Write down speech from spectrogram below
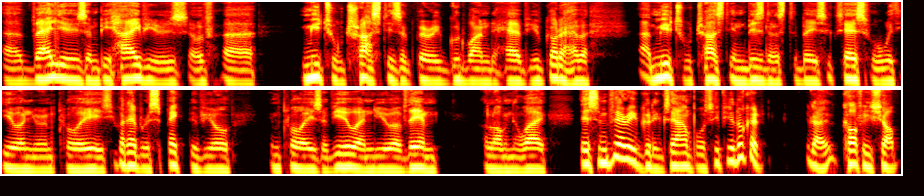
uh, values and behaviours of uh, mutual trust is a very good one to have. You've got to have a, a mutual trust in business to be successful with you and your employees. You've got to have respect of your employees, of you and you of them along the way. There's some very good examples. If you look at, you know, coffee shop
